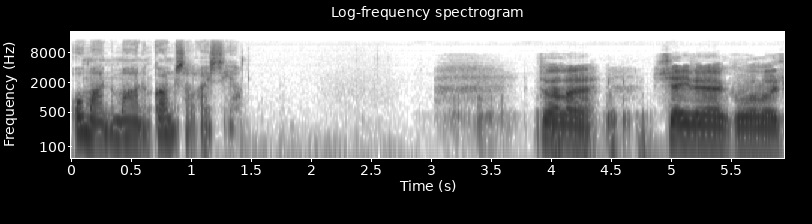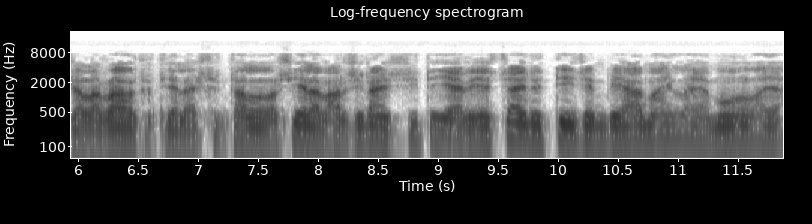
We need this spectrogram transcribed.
oman maan kansalaisia. Tuolla Seinäjön kuuluisella rautatieläisten talolla, siellä varsinaisesti sitten järjestäydyttiin sen pihamailla ja muulla. Ja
